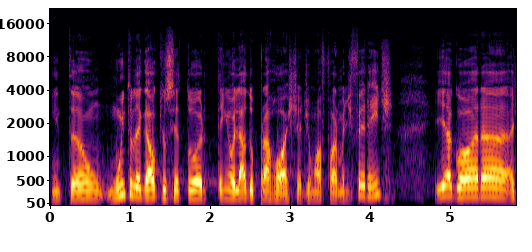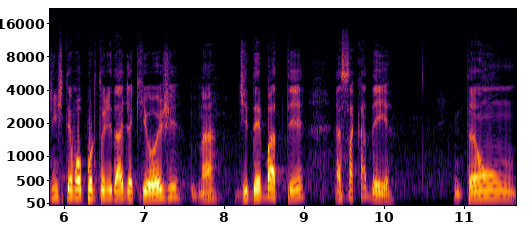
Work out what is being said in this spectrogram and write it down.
Então, muito legal que o setor tenha olhado para a rocha de uma forma diferente. E agora a gente tem uma oportunidade aqui hoje né, de debater essa cadeia. Então,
